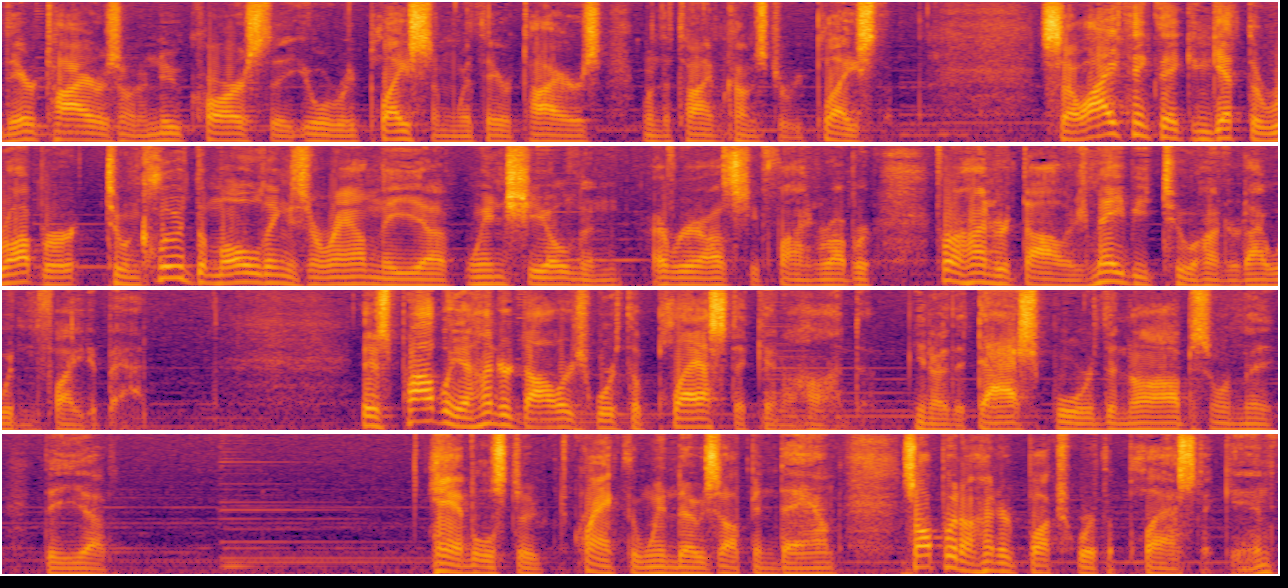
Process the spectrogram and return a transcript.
their tires on a new car so that you'll replace them with their tires when the time comes to replace them. So I think they can get the rubber to include the moldings around the uh, windshield and everywhere else you find rubber for $100, maybe 200 I wouldn't fight about. There's probably $100 worth of plastic in a Honda. You know, the dashboard, the knobs on the, the uh, handles to crank the windows up and down. So I'll put 100 bucks worth of plastic in.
